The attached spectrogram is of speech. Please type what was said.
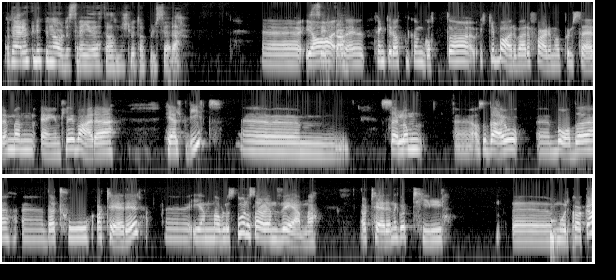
Og det er å klippe navlestrenger etter at den slutta å pulsere? Uh, ja, Cirka. jeg tenker at den kan godt uh, ikke bare være ferdig med å pulsere, men egentlig være helt hvit. Eh, selv om Altså det er jo både Det er to arterier i en navlesnor, og så er det en vene. Arteriene går til morkaka,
